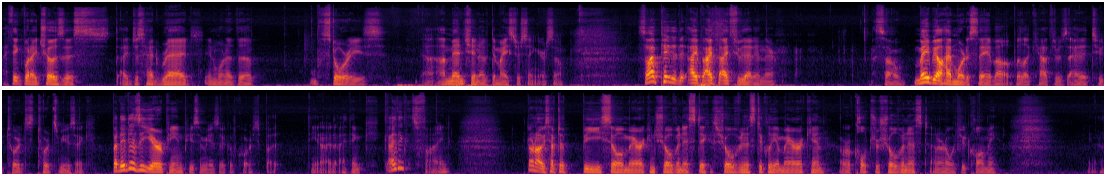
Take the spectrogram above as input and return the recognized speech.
I think when I chose this, I just had read in one of the stories uh, a mention of De Singer, so so I picked it. I, I, I threw that in there. So maybe I'll have more to say about Willa Cather's attitude towards towards music, but it is a European piece of music, of course. But you know, I, I think I think it's fine don't always have to be so American chauvinistic, chauvinistically American or a culture chauvinist. I don't know what you'd call me. You know,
